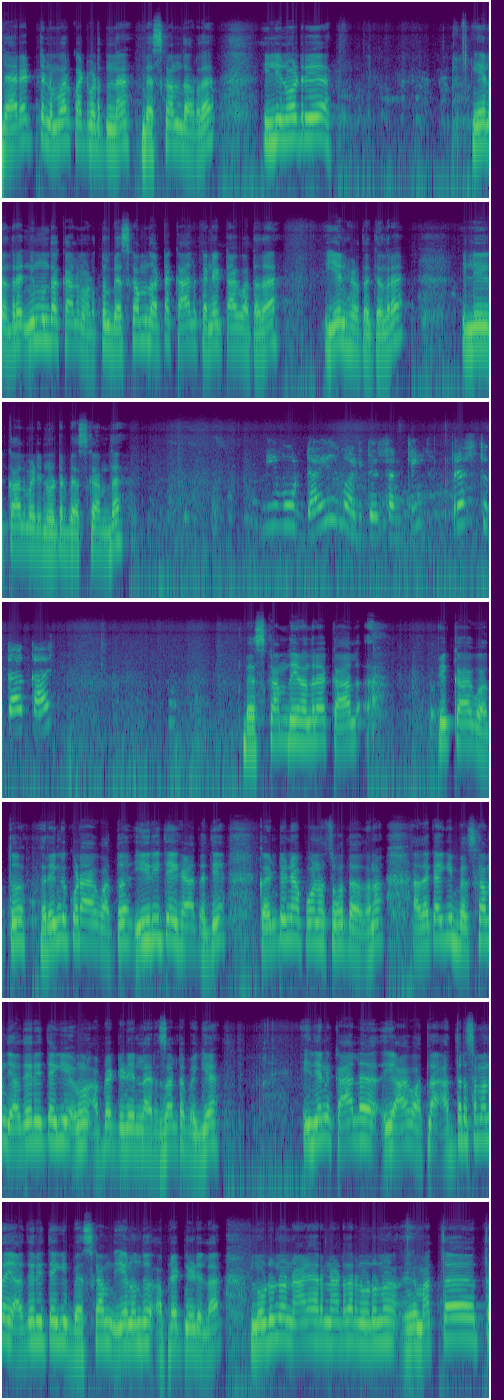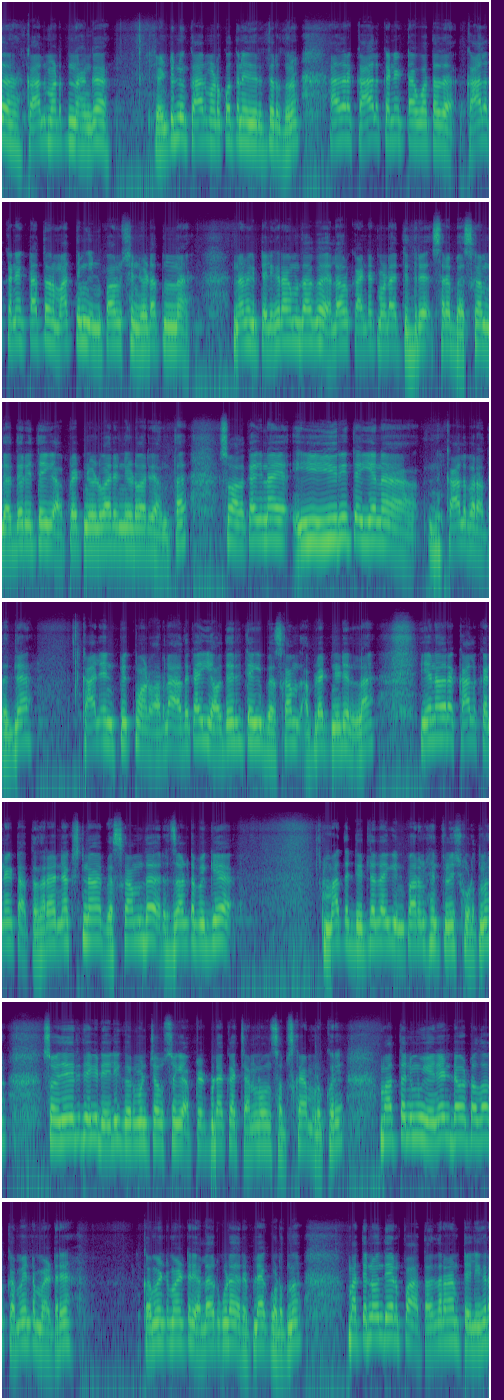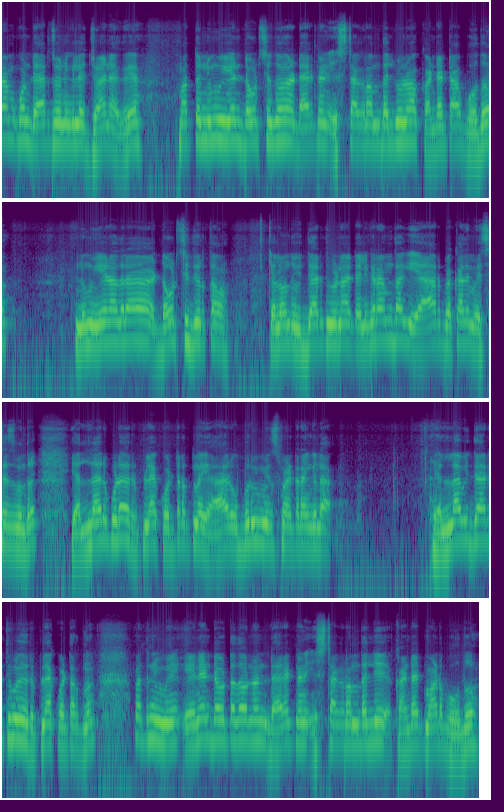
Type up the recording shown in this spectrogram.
ಡೈರೆಕ್ಟ್ ನಂಬರ್ ಕೊಟ್ಬಿಡ್ತೀನಿ ಬೆಸ್ಕಾಮ್ದವ್ರದ್ದು ಇಲ್ಲಿ ನೋಡಿರಿ ಏನಂದ್ರೆ ನಿಮ್ಮ ಮುಂದೆ ಕಾಲ್ ಮಾಡ್ತೀನಿ. ಬೆಸ್ಕಾಮ್ದು ಒಟ್ಟ ಕಾಲ್ ಕನೆಕ್ಟ್ ಆಗತ್ತದ ಏನು ಹೇಳ್ತೈತಿ ಅಂದ್ರೆ ಇಲ್ಲಿ ಕಾಲ್ ಮಾಡಿ ನೋಡ್ರಿ ಬೆಸ್ಕಾಮ್ದ ನೀವು ಡಯಲ್ ಮಾಡಿದ ಸಂಖ್ಯೆ ಪ್ರಸ್ತುತ ಕಾಲ್ ಬೆಸ್ಕಾಮ್ದು ಏನಂದ್ರೆ ಕಾಲ್ ಪಿಕ್ ಆಗವತ್ತು ರಿಂಗ್ ಕೂಡ ಆಗವತ್ತು ಈ ರೀತಿಯಾಗಿ ಹೇಳ್ತೈತಿ. ಕಂಟಿನ್ಯೂ ಫೋನ್ ಹಚ್ಕೋತದ ಅದನ್ನು ಅದಕ್ಕಾಗಿ ಬೆಸ್ಕಾಮ್ದು ಯಾವುದೇ ರೀತಿಯಾಗಿ ಏನು ಅಪ್ಡೇಟ್ ಇಡಿಲ್ಲ ರಿಸಲ್ಟ್ ಬಗ್ಗೆ. ಇದೇನು ಕಾಲ ಆಗವತ್ತಲ್ಲ ಅದ್ರ ಸಂಬಂಧ ಯಾವುದೇ ರೀತಿಯಾಗಿ ಬೆಸ್ಕಾಮ್ ಏನೊಂದು ಅಪ್ಡೇಟ್ ನೀಡಿಲ್ಲ. ನೋಡೋಣ ನಾಳೆ ಯಾರು ನಾಡ್ದಾರ ನೋಡೋಣ ಮತ್ತೆ ಕಾಲ್ ಮಾಡ್ತೀನಿ ಹಂಗೆ. ಕಂಟಿನ್ಯೂ ಕಾಲ್ ಮಾಡ್ಕೊತಾನೆ ಇರ್ತಿರೋದು. ಆದ್ರೆ ಕಾಲ್ ಕನೆಕ್ಟ್ ಆಗೋತದ. ಕಾಲ್ ಕನೆಕ್ಟ್ ಆಗ್ತದೆ ಮತ್ತೆ ನಿಮ್ಗೆ ಇನ್ಫಾರ್ಮೇಷನ್ ನೀಡತ್ತನ್ನ ನನಗೆ ಟೆಲಿಗ್ರಾಮ್ದಾಗ ಎಲ್ಲರೂ ಕಾಂಟ್ಯಾಕ್ಟ್ ಮಾಡತ್ತಿದ್ರೆ ಸರ್ ಬೆಸ್ಕಾಮ್ ಯಾವುದೇ ರೀತಿಯಾಗಿ ಅಪ್ಡೇಟ್ ನೀಡುವಾರಿ ನೀಡುವಾರಿ ಅಂತ. ಸೊ ಅದಕ್ಕಾಗಿ ನಾ ಈ ಈ ರೀತಿಯಾಗಿ ಏನು ಕಾಲ್ ಬರತ್ತಿದ್ಲೆ ಕಾಲ್ ಏನು ಪಿಕ್ ಮಾಡುವಾರಲ್ಲ ಅದಕ್ಕಾಗಿ ಯಾವುದೇ ರೀತಿಯಾಗಿ ಬೆಸ್ಕಾಮ್ದು ಅಪ್ಡೇಟ್ ನೀಡಿಲ್ಲ. ಏನಾದರೂ ಕಾಲ್ ಕನೆಕ್ಟ್ ಆಗ್ತಂದ್ರೆ ನೆಕ್ಸ್ಟ್ ನಾ ಬೆಸ್ಕಾಮ್ದ ರಿಸಲ್ಟ್ ಬಗ್ಗೆ ಮತ್ತು ಡೀಟೇಲಾಗಿ ಇನ್ಫಾರ್ಮೇಷನ್ ತಿಳಿಸ್ಕೊಡ್ತೀನಿ. ಸೊ ಇದೇ ರೀತಿಯಾಗಿ ಡೈಲಿ ಗೌರ್ಮೆಂಟ್ ಜಾಬ್ಸ್ಗೆ ಅಪ್ಡೇಟ್ ಬಿಡೋಕೆ ಚಾನಲ್ ಒಂದು ಸಬ್ಸ್ಕ್ರೈಬ್ ಮಾಡ್ಕೊರಿ. ಮತ್ತು ನಿಮ್ಗೆ ಏನೇನು ಡೌಟ್ ಅದಾವ ಕಮೆಂಟ್ ಮಾಡಿರಿ. ಕಮೆಂಟ್ ಮಾಡಿರಿ ಎಲ್ಲರೂ ಕೂಡ ರಿಪ್ಲೈ ಕೊಡ್ತೀನಿ. ಮತ್ತು ಇನ್ನೊಂದು ಏನಪ್ಪ ಅಂತಂದ್ರೆ ನಮ್ಮ ಟೆಲಿಗ್ರಾಮ್ ಕೊಂಡು ಯಾರು ಜೋನಿಗೆಲ್ಲ ಜಾಯ್ನ್ ಆಗಿರಿ. ಮತ್ತು ನಿಮ್ಗೆ ಏನು ಡೌಟ್ಸ್ ಇದ್ದು ಡೈರೆಕ್ಟ್ ನಾನು ಇನ್ಸ್ಟಾಗ್ರಾಮ್ದಲ್ಲೂ ನಾವು ಕಾಂಟ್ಯಾಕ್ಟ್ ಆಗ್ಬೋದು. ನಿಮ್ಗೆ ಏನಾದ್ರೂ ಡೌಟ್ಸ್ ಇದ್ದಿರ್ತಾವೆ, ಕೆಲವೊಂದು ವಿದ್ಯಾರ್ಥಿಗಳನ್ನ ಟೆಲಿಗ್ರಾಮ್ದಾಗ ಯಾರು ಬೇಕಾದ್ರೆ ಮೆಸೇಜ್ ಬಂದರೆ ಎಲ್ಲರೂ ಕೂಡ ರಿಪ್ಲೈ ಕೊಟ್ಟಿರ್ತಾನೆ. ಯಾರೊಬ್ಬರಿಗೂ ಮಿಸ್ ಮಾಡಿರಂಗಿಲ್ಲ. ಎಲ್ಲ ವಿದ್ಯಾರ್ಥಿಗಳು ರಿಪ್ಲೈ ಕೊಟ್ಟಿರ್ತಾನೆ ಮತ್ತು ನೀವು ಏನೇನು ಡೌಟ್ ಅದಾವೆ, ನಾನು ಡೈರೆಕ್ಟ್ ನಾನು ಇನ್ಸ್ಟಾಗ್ರಾಮ್ದಲ್ಲಿ ಕಾಂಟ್ಯಾಕ್ಟ್ ಮಾಡ್ಬೋದು.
